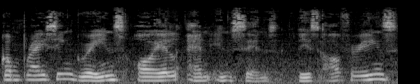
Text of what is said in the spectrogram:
comprising grains, oil, and incense. These offerings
